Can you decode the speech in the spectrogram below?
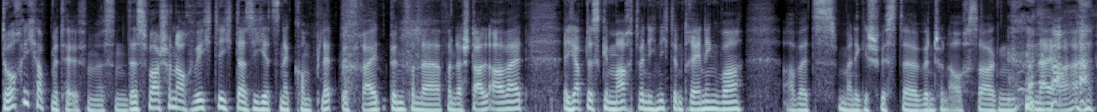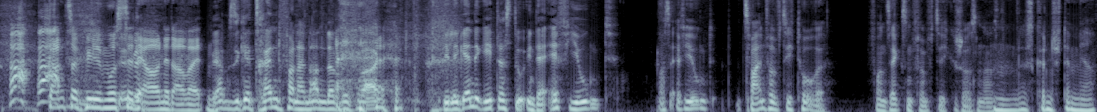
Doch, ich habe mithelfen müssen. Das war schon auch wichtig, dass ich jetzt nicht komplett befreit bin von der, von der Stallarbeit. Ich habe das gemacht, wenn ich nicht im Training war. Aber jetzt meine Geschwister würden schon auch sagen, naja, ganz so viel musste der auch nicht arbeiten. Wir haben sie getrennt voneinander befragt. Die Legende geht, dass du in der F-Jugend, was F-Jugend, 52 Tore von 56 geschossen hast. Hm, das könnte stimmen, ja.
